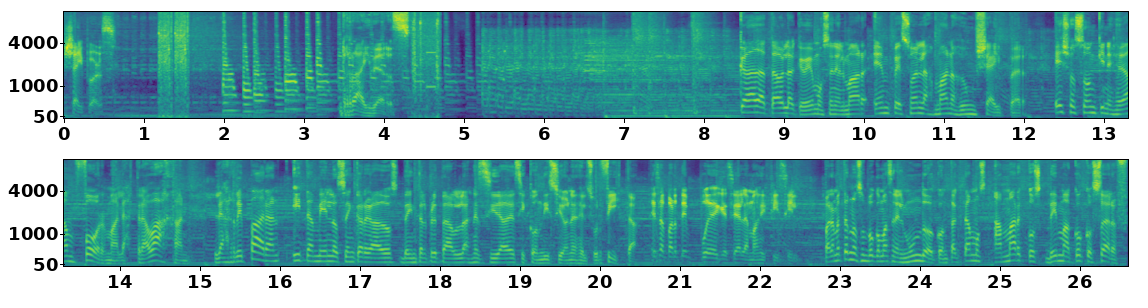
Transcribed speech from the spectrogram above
Shapers. Riders. Cada tabla que vemos en el mar empezó en las manos de un shaper. Ellos son quienes le dan forma, las trabajan, las reparan y también los encargados de interpretar las necesidades y condiciones del surfista. Esa parte puede que sea la más difícil. Para meternos un poco más en el mundo, contactamos a Marcos de Macoco Surf.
